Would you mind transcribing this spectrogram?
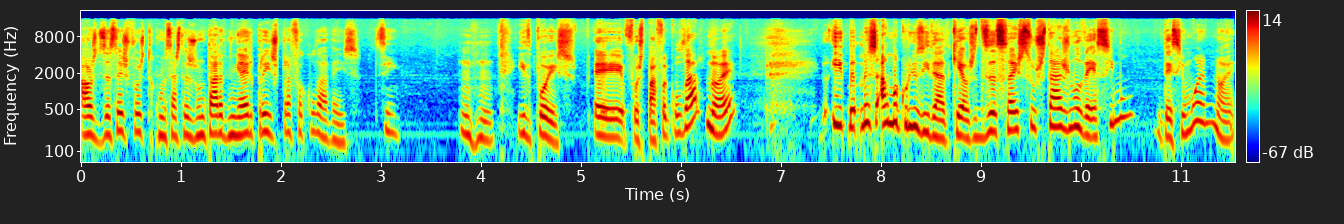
aos 16 foste, começaste a juntar dinheiro para ir para a faculdade, é isso? Sim. Uhum. E depois eh, foste para a faculdade, não é? E- mas há uma curiosidade que é aos 16 tu estás no décimo, décimo ano, não é?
